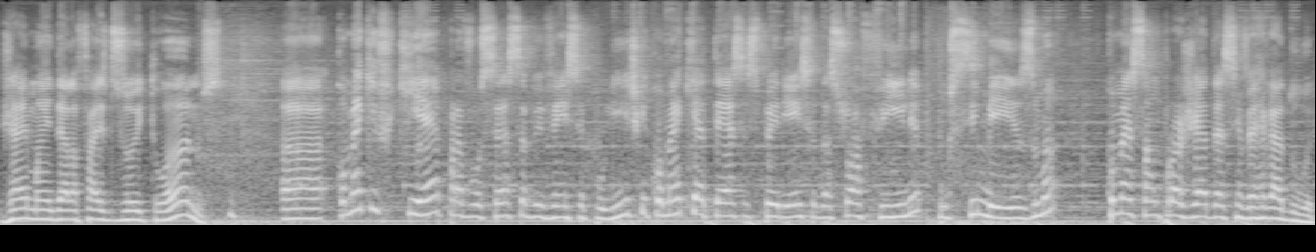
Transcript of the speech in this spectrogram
Já é mãe dela faz 18 anos. Uh, como é que, que é para você essa vivência política e como é que é ter essa experiência da sua filha, por si mesma, começar um projeto dessa envergadura?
